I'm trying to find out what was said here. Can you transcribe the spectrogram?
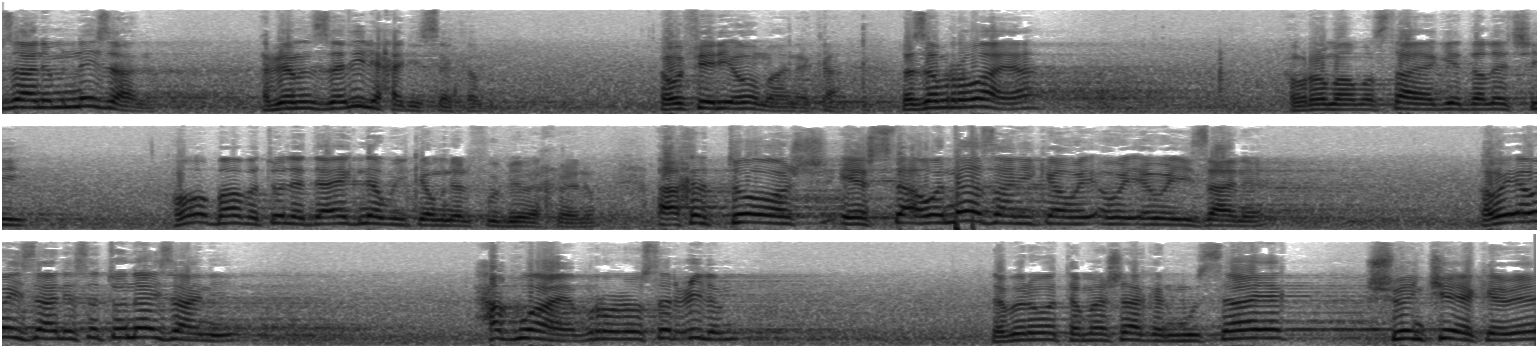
بزانم من نەیزانم ئەبێ من زەلیلی حەدیسەکەم ئەو فێری ئەومانەکە بەزەم ڕواایە ئەمڕۆ مامۆستایەگێ دەڵێ چی هۆ بابە تۆ لە دایک نەبووی کە منە الفوبێ بخوێنم آخر تۆش ئێستا ئەوە نازانی کەەوەی ئەوەی ئەوەی زانێ ئەوەی ئەوەی زانێستا تۆ نایزانی حەق وایە بڕۆ سەر عیلم لەبەرەوە تەماشاکەن موسایەک شوێن کێەکەوێ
